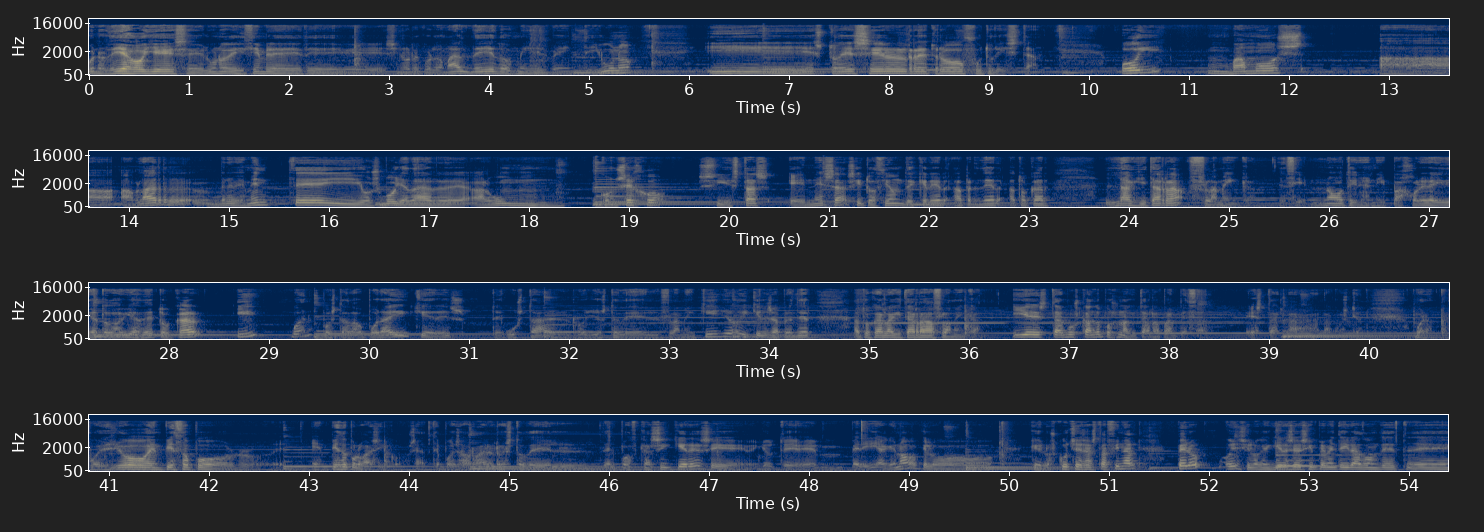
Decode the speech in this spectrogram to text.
Buenos días, hoy es el 1 de diciembre de, si no recuerdo mal, de 2021 y esto es el retrofuturista. Hoy vamos a hablar brevemente y os voy a dar algún consejo si estás en esa situación de querer aprender a tocar la guitarra flamenca. Es decir, no tienes ni pajolera idea todavía de tocar y bueno, pues te ha dado por ahí, quieres, te gusta el rollo este del flamenquillo y quieres aprender a tocar la guitarra flamenca. Y estás buscando pues una guitarra para empezar. Esta es la, cuestión. Bueno, pues yo empiezo por empiezo por lo básico. O sea, te puedes ahorrar el resto del, podcast si quieres. Eh, yo te pediría que no, que lo, que lo escuches hasta el final. Pero, oye, si lo que quieres es simplemente ir a donde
